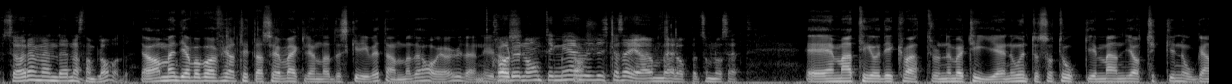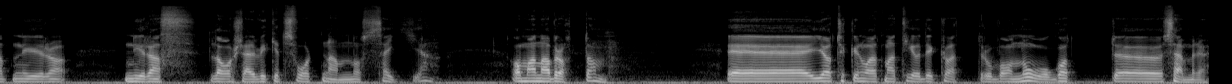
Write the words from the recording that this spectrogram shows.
Sören vänder nästan blad. Ja men det var bara för att jag tittade så jag verkligen hade skrivit den. Men det har jag ju där nyligen. Har du någonting mer Lars. vi ska säga om det här loppet som du har sett? Eh, Matteo Di Quattro nummer 10 är nog inte så tokig men jag tycker nog att Nyra, Nyras Lars är, vilket svårt namn att säga. Om man har bråttom. Eh, jag tycker nog att Matteo Di Quattro var något eh, sämre.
